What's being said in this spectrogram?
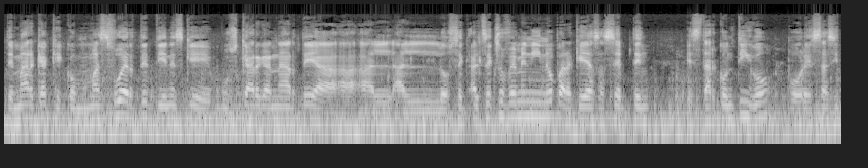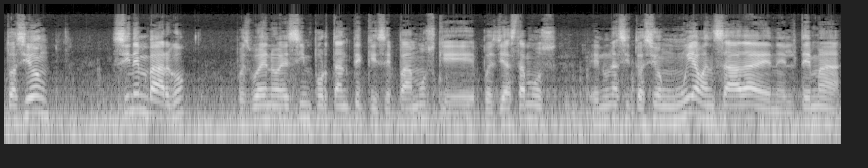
te marca que como más fuerte tienes que buscar ganarte al, al sexo femenino para que ellas acepten estar contigo por esa situación. Sin embargo, pues bueno, es importante que sepamos que pues ya estamos en una situación muy avanzada en el tema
